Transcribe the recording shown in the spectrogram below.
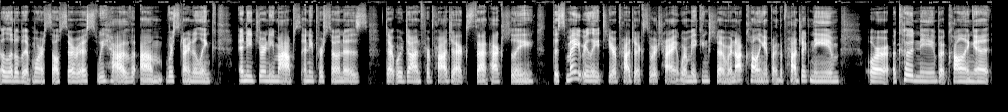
a little bit more self-service. We have um, we're starting to link any journey maps any personas that were done for projects that actually this might relate to your project. So we're trying we're making sure we're not calling it by the project name or a code name, but calling it,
